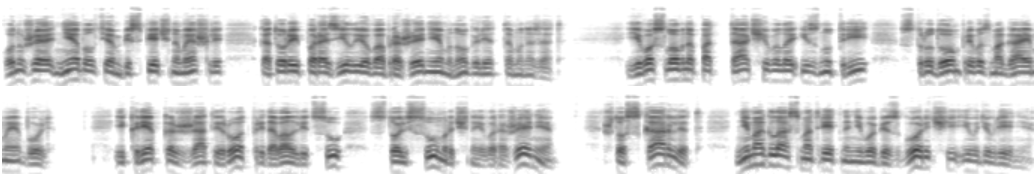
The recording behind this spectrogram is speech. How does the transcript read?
Он уже не был тем беспечным Эшли, который поразил ее воображение много лет тому назад. Его словно подтачивала изнутри с трудом превозмогаемая боль, и крепко сжатый рот придавал лицу столь сумрачные выражения, что Скарлетт не могла смотреть на него без горечи и удивления.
